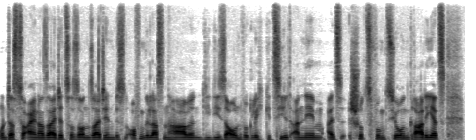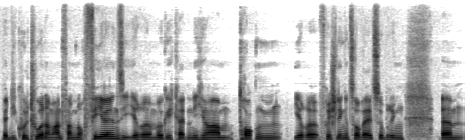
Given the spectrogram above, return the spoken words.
und das zu einer Seite, zur Sonnenseite ein bisschen offen gelassen habe, die die Sauen wirklich gezielt annehmen als Schutzfunktion. Gerade jetzt, wenn die Kulturen am Anfang noch fehlen, sie ihre Möglichkeiten nicht haben, trocken ihre Frischlinge zur Welt zu bringen, ähm,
